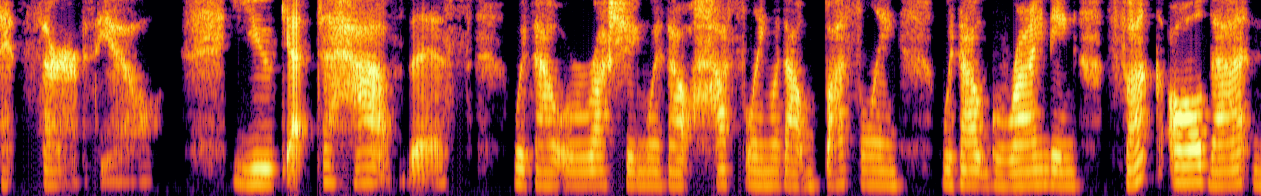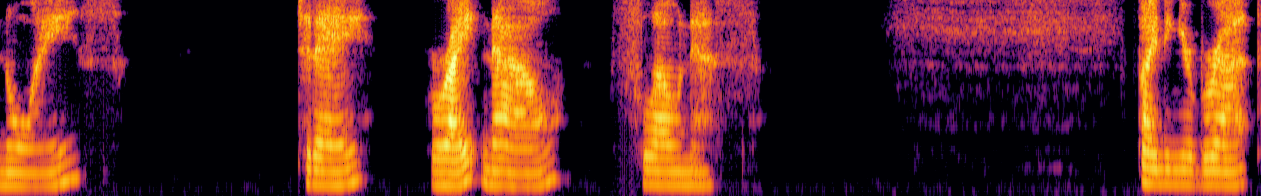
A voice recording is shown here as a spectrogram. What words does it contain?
and it serves you. You get to have this without rushing, without hustling, without bustling, without grinding. Fuck all that noise. Today, right now, slowness. Finding your breath,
